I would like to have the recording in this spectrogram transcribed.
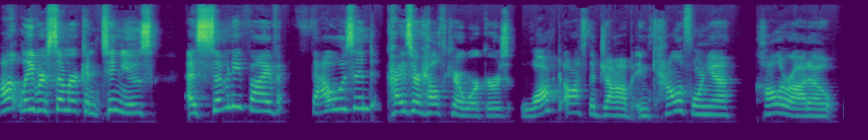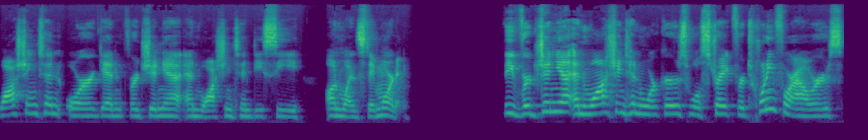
Hot labor summer continues as 75 1,000 Kaiser healthcare workers walked off the job in California, Colorado, Washington, Oregon, Virginia, and Washington, D.C. on Wednesday morning. The Virginia and Washington workers will strike for 24 hours,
